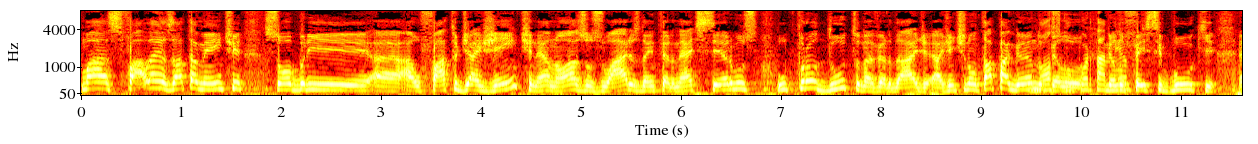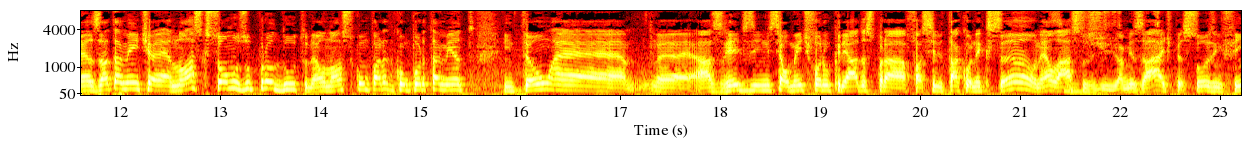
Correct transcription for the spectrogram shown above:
mas fala exatamente sobre ah, o fato de a gente, né, nós usuários da internet, sermos o produto, na verdade. A gente não está pagando pelo, pelo Facebook. É exatamente, é nós que somos o produto, né, o nosso comportamento. Então, é, é, as redes inicialmente foram criadas para facilitar a conexão, né, laços de amizade, pessoas, enfim.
